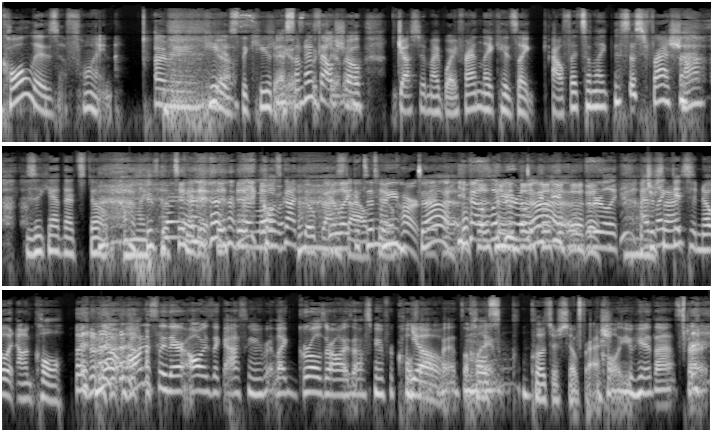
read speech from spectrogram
Cole is fine. I mean, He yes, is the cutest. is Sometimes the I'll show. Justin, my boyfriend, like his like outfits. I'm like, this is fresh, huh? He's like, yeah, that's dope. I'm like, He's let's get it. love Cole's it. got dope ass You're like, style it's in too. my cart right does. now. Yeah, He literally, does. literally. I'd like to, size? to know it on Cole. no, honestly, they're always like asking me for like girls are always asking me for Cole's Yo, outfits. I'm Cole's like, clothes are so fresh. Cole, you hear that? Start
